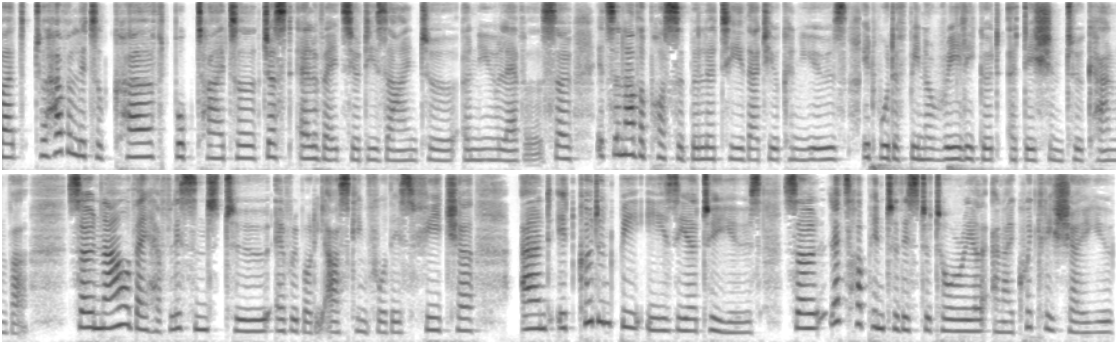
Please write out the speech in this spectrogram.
but to have a little curved book title just elevates your design to a new level. So it's another possibility that you can use. It would have been a really good addition to Canva. So now they have listened to everybody asking for this feature and it couldn't be easier to use. So let's hop into this tutorial and I quickly show you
